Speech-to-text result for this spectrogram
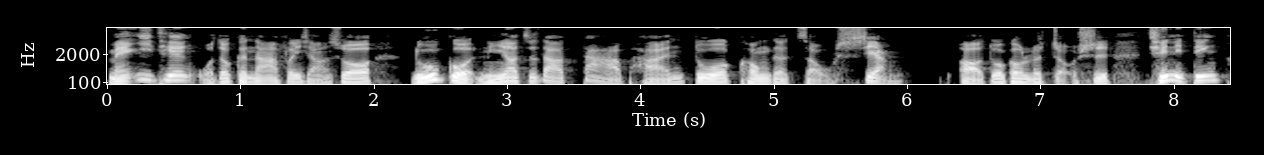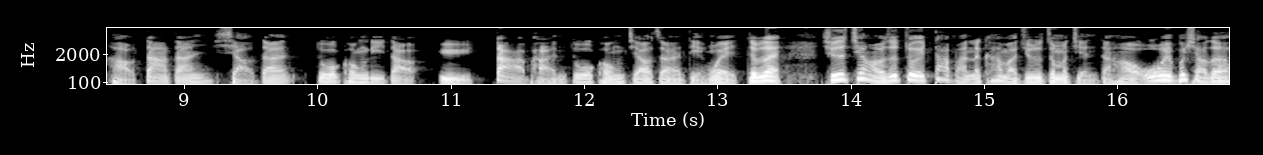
每一天我都跟大家分享说，如果你要知道大盘多空的走向，啊，多空的走势，请你盯好大单、小单、多空力道与大盘多空交战的点位，对不对？其实金老师对于大盘的看法就是这么简单哈。我也不晓得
